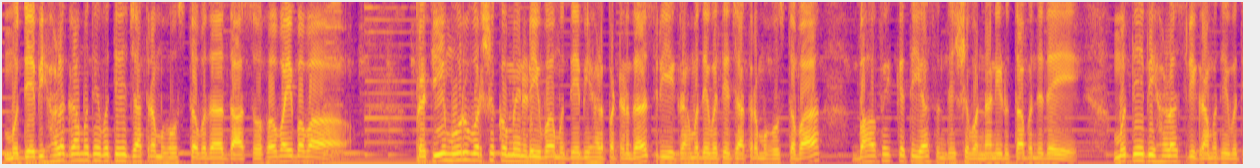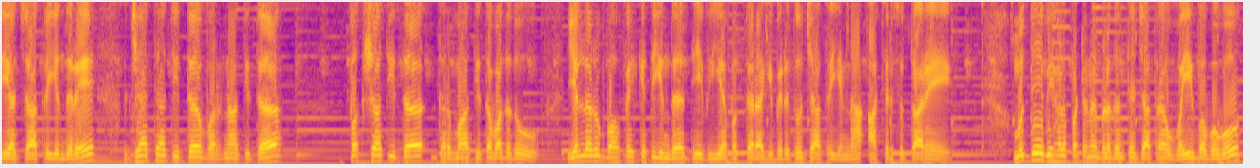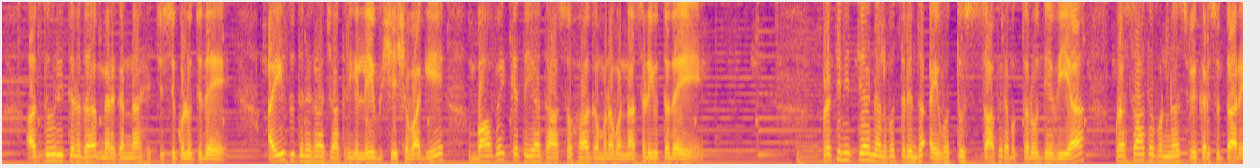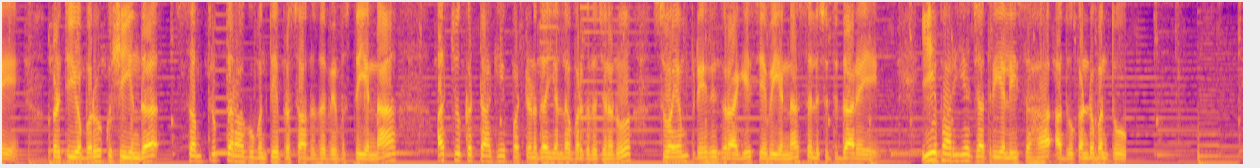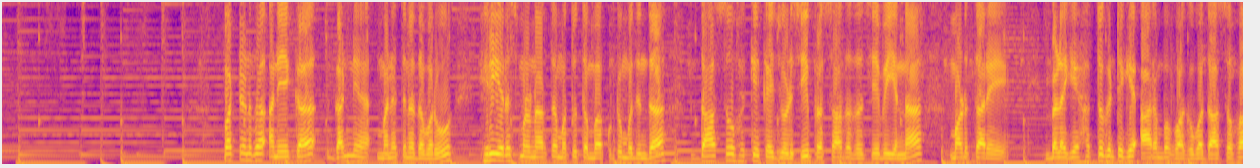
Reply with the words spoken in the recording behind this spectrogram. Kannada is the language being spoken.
ಮುದ್ದೇಬಿಹಾಳ ಗ್ರಾಮ ದೇವತೆ ಜಾತ್ರಾ ಮಹೋತ್ಸವದ ದಾಸೋಹ ವೈಭವ. ಪ್ರತಿ ಮೂರು ವರ್ಷಕ್ಕೊಮ್ಮೆ ನಡೆಯುವ ಮುದ್ದೇಬಿಹಾಳ ಪಟ್ಟಣದ ಶ್ರೀ ಗ್ರಾಮ ದೇವತೆ ಜಾತ್ರಾ ಮಹೋತ್ಸವ ಭಾವೈಕ್ಯತೆಯ ಸಂದೇಶವನ್ನ ನೀಡುತ್ತಾ ಬಂದಿದೆ. ಮುದ್ದೇಬಿಹಾಳ ಶ್ರೀ ಗ್ರಾಮ ದೇವತೆಯ ಜಾತ್ರೆ ಎಂದರೆ ಜಾತ್ಯತೀತ, ವರ್ಣಾತೀತ, ಪಕ್ಷಾತೀತ ಧರ್ಮಾತೀತವಾದದು ಎಲ್ಲರೂ ಭಾವೈಕ್ಯತೆಯಿಂದ ದೇವಿಯ ಭಕ್ತರಾಗಿ ಬೆರೆತು ಜಾತ್ರೆಯನ್ನ ಆಚರಿಸುತ್ತಾರೆ. ಮುದ್ದೇಬಿಹಾಳ ಪಟ್ಟಣ ಬೆಳೆದಂತೆ ಜಾತ್ರಾ ವೈಭವವು ಅದ್ದೂರಿತನದ ಮೆರಗನ್ನ ಹೆಚ್ಚಿಸಿಕೊಳ್ಳುತ್ತಿದೆ. ಐದು ದಿನಗಳ ಜಾತ್ರೆಯಲ್ಲಿ ವಿಶೇಷವಾಗಿ ಭಾವೈಕ್ಯತೆಯ ದಾಸೋಹ ಗಮನವನ್ನ ಸೆಳೆಯುತ್ತದೆ. ಪ್ರತಿನಿತ್ಯ ನಲವತ್ತರಿಂದ ಐವತ್ತು ಸಾವಿರ ಭಕ್ತರು ದೇವಿಯ ಪ್ರಸಾದವನ್ನು ಸ್ವೀಕರಿಸುತ್ತಾರೆ. ಪ್ರತಿಯೊಬ್ಬರೂ ಖುಷಿಯಿಂದ ಸಂತೃಪ್ತರಾಗುವಂತೆ ಪ್ರಸಾದದ ವ್ಯವಸ್ಥೆಯನ್ನ ಅಚ್ಚುಕಟ್ಟಾಗಿ ಪಟ್ಟಣದ ಎಲ್ಲ ವರ್ಗದ ಜನರು ಸ್ವಯಂ ಪ್ರೇರಿತರಾಗಿ ಸೇವೆಯನ್ನ ಸಲ್ಲಿಸುತ್ತಿದ್ದಾರೆ. ಈ ಬಾರಿಯ ಜಾತ್ರೆಯಲ್ಲಿ ಸಹ ಅದು ಕಂಡುಬಂತು. ಪಟ್ಟಣದ ಅನೇಕ ಗಣ್ಯ ಮನೆತನದವರು, ಹಿರಿಯರ ಸ್ಮರಣಾರ್ಥ ಮತ್ತು ತಮ್ಮ ಕುಟುಂಬದಿಂದ ದಾಸೋಹಕ್ಕೆ ಕೈಜೋಡಿಸಿ ಪ್ರಸಾದದ ಸೇವೆಯನ್ನ ಮಾಡುತ್ತಾರೆ. ಬೆಳಗ್ಗೆ ಹತ್ತು ಗಂಟೆಗೆ ಆರಂಭವಾಗುವ ದಾಸೋಹ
